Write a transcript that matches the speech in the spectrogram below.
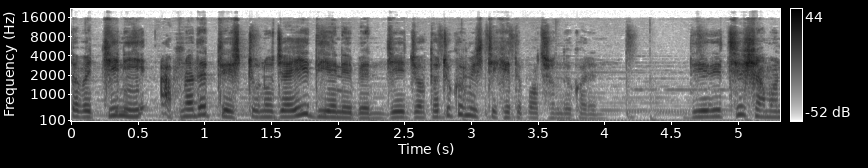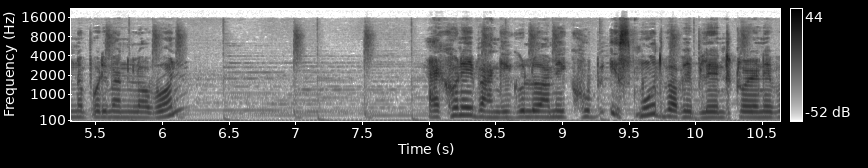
তবে চিনি আপনাদের টেস্ট অনুযায়ী দিয়ে নেবেন, যে যতটুকু মিষ্টি খেতে পছন্দ করেন। দিয়ে দিচ্ছি সামান্য পরিমাণ লবণ। এখন এই বাঙ্গিগুলো আমি খুব স্মুথভাবে ব্লেন্ড করে নেব।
